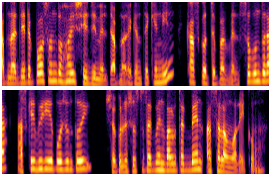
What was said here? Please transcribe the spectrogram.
আপনার যেটা পছন্দ হয় সেই জিমেলটা আপনার এখান থেকে নিয়ে কাজ করতে পারবেন। সো বন্ধুরা, আজকের ভিডিও পর্যন্তই। সকলে সুস্থ থাকবেন, ভালো থাকবেন। আসসালামু আলাইকুম।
